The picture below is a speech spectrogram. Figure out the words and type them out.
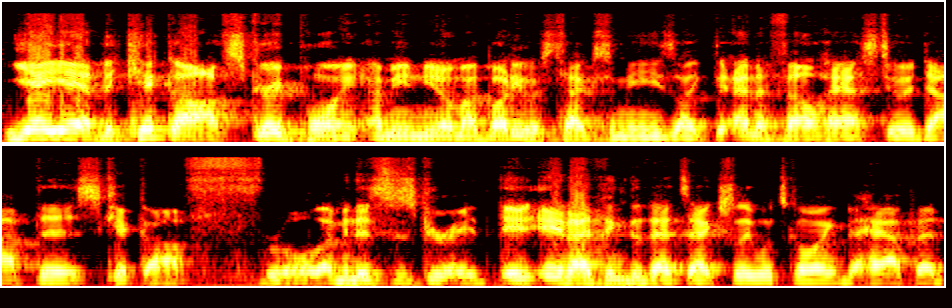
Yeah, yeah, the kickoffs, great point. I mean, you know, my buddy was texting me. He's like, the NFL has to adopt this kickoff rule. I mean, this is great, and I think that that's actually what's going to happen.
